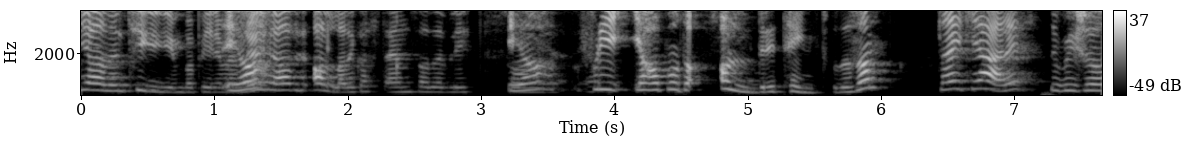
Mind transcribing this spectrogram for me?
Ja, den tyggegummipapiret, mener Ja. du? Ja, hvis alle hadde kastet en, så hadde det blitt så Ja, mye. fordi jeg har på en måte aldri tenkt på det sånn. Nei, ikke jeg heller. Det blir så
